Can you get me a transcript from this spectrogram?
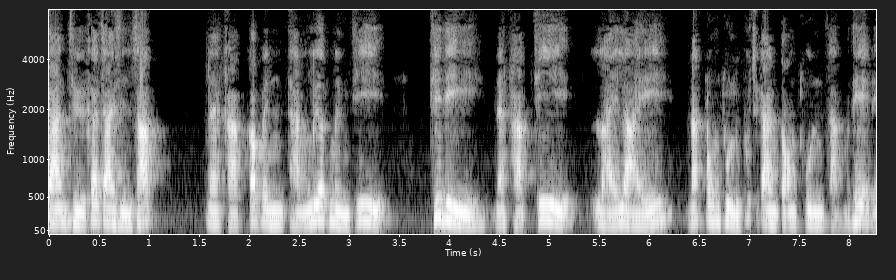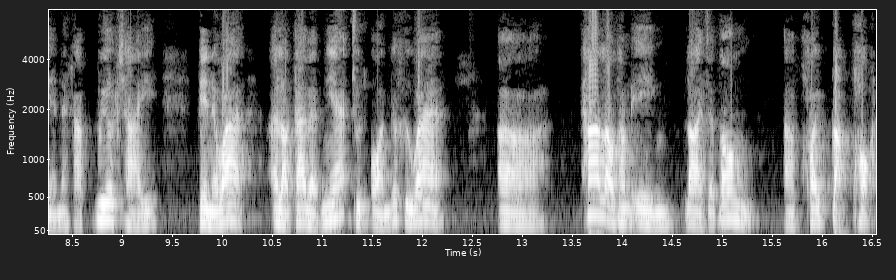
การถือกระจายสินทรัพย์นะครับ ก็เป็นทางเลือกหนึ่งที่ที่ดีนะครับ ที่หลาย ๆ นักลงทุนหรือผู้จัดการกองทุนต่างประเทศเนี่ยนะครับ เลือกใช้เพียงแต่ว่าหลักการแบบนี้จุดอ่อนก็คือว่าถ้าเราทำเองเราอาจจะต้องอคอยปรับพอร์ต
